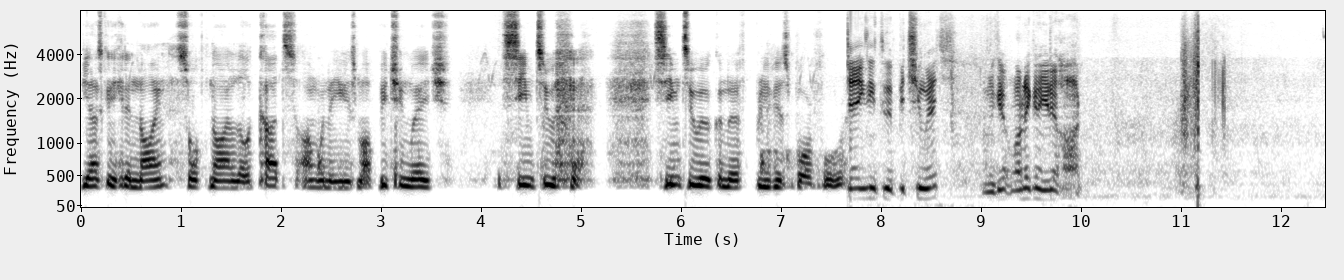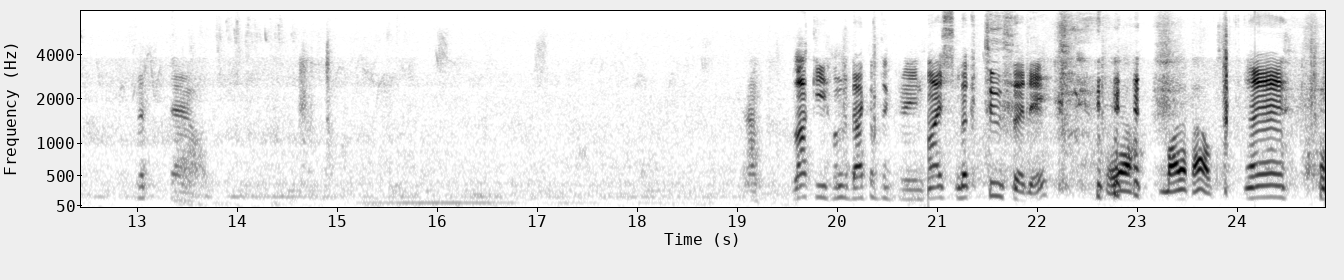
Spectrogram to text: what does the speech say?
Leon's going to hit a nine, soft nine, a little cut. I'm going to use my pitching wedge. Seem to seem to work on the previous par four. Jags into a pitching wedge. I'm gonna get Roderick gonna hit it hard. Sit down. Lucky on the back of the green. Nice McToother there. Yeah, might have helped. Uh,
